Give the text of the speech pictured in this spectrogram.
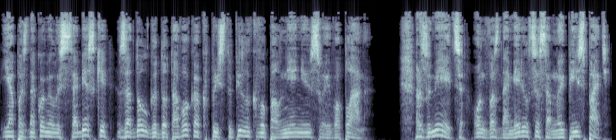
Я познакомилась с Собески задолго до того, как приступила к выполнению своего плана. Разумеется, он вознамерился со мной переспать,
